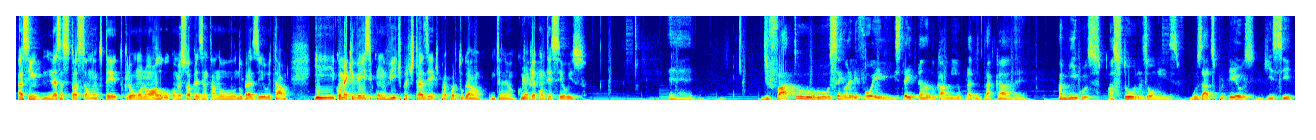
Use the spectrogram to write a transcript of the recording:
assim, nessa situação, né? Tu, te- tu criou um monólogo, começou a apresentar no, no Brasil e tal. E como é que veio esse convite pra te trazer aqui pra Portugal? Entendeu? Como é que aconteceu isso? De fato, o Senhor ele foi estreitando o caminho para vir para cá. é. amigos, pastores, homens usados por Deus, disse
